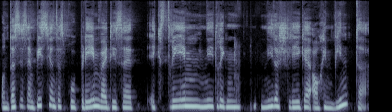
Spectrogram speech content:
Und das ist ein bisschen das Problem, weil diese extrem niedrigen Niederschläge auch im Winter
